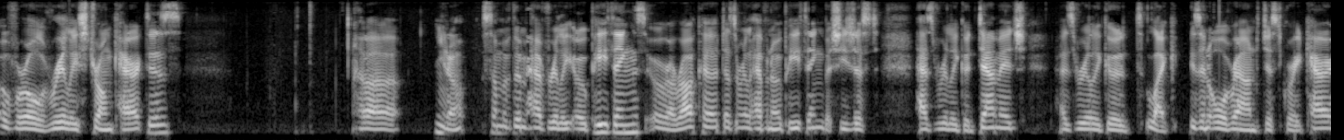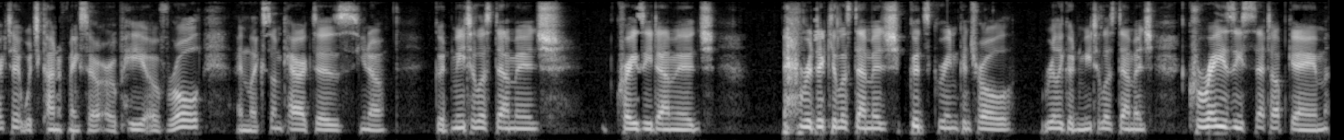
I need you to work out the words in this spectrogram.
overall really strong characters. Uh, you know, some of them have really OP things. Uraraka doesn't really have an OP thing, but she just has really good damage, has really good, like, is an all-around just great character, which kind of makes her OP overall. And, like, some characters, you know, good meterless damage, crazy damage, ridiculous damage, good screen control, really good meterless damage, crazy setup game,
